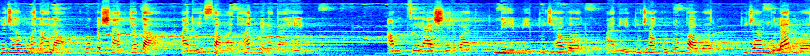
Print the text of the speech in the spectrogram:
तुझ्या मनाला खूप शांतता आणि समाधान मिळत आहे. आमचे आशीर्वाद नेहमी तुझ्यावर आणि तुझ्या कुटुंबावर तुझ्या मुलांवर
